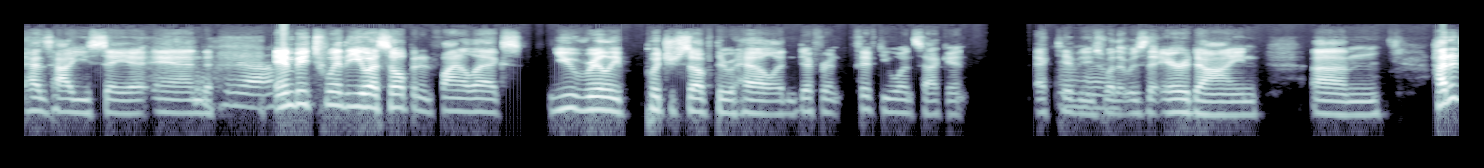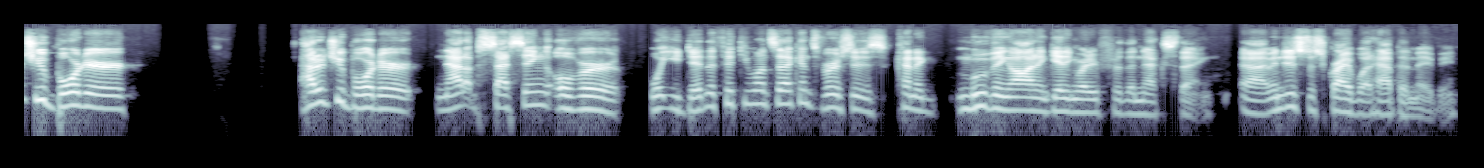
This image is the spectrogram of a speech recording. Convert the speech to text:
has how you say it. And yeah. in between the US Open and Final X, you really put yourself through hell in different 51 second activities, mm-hmm. whether it was the Airdyne. Um, how did you border? How did you border not obsessing over what you did in the 51 seconds versus kind of moving on and getting ready for the next thing? Uh, and just describe what happened, maybe.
